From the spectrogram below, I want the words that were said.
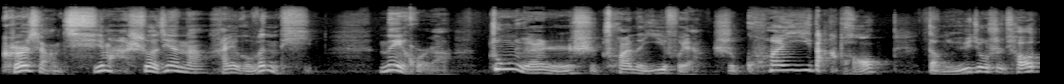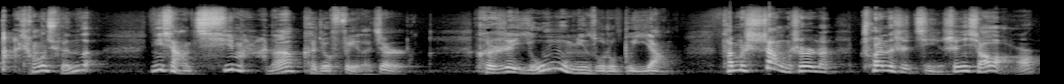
可是想骑马射箭呢，还有个问题，那会儿啊，中原人士穿的衣服呀是宽衣大袍，等于就是条大长裙子。你想骑马呢，可就费了劲儿了。可是这游牧民族就不一样了，他们上身呢穿的是紧身小袄，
